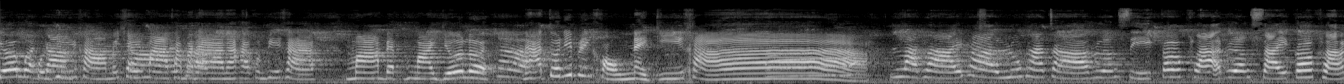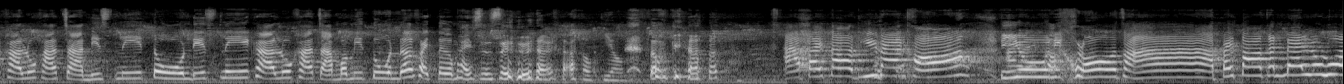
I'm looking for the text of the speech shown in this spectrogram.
เยอะเหมือนคุณกัน พี่ค่ะไม่ใช่มาใช่ธรรมดานะคะ คุณพี่ค่ะมาแบบมาเยอะเลยค่ะ นะคะตัวนี้เป็นของไนกี้ค่ะ หลากหลายค่ะ ลูกค้าจ๋าเรื่องสีก็คละเรื่องไซส์ก็คละค่ะ ลูกค้าจ๋าดิสนีย์ตูนดิสนีย์ค่ะ ลูกค้าจ๋าบ่มีตูนเด้อคอยเติมให้ซื้อๆนะคะโตเกียว โตเกียวอะไปต่อที่แบรนด์ของยูนิโคลจ้า ไปต่อกันแบรนด์รัวๆ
